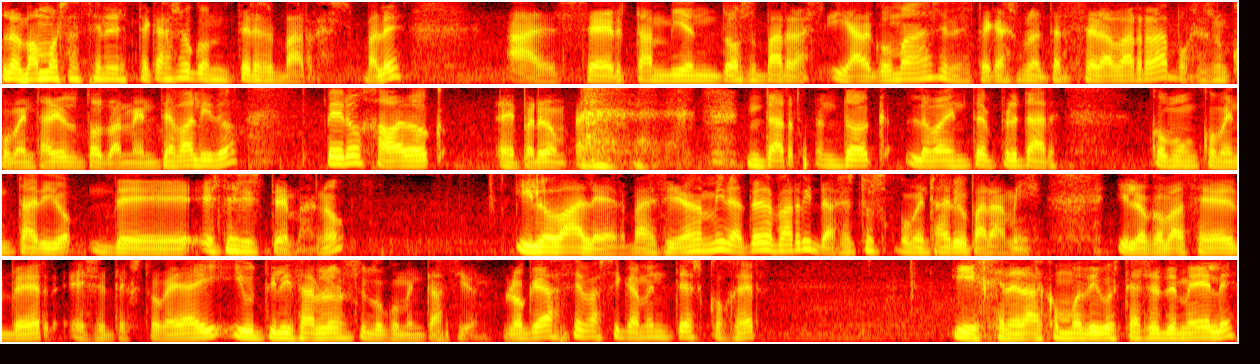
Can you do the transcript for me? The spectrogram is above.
los vamos a hacer en este caso con tres barras, ¿vale? Al ser también dos barras y algo más, en este caso una tercera barra, pues es un comentario totalmente válido, pero Javadoc, eh, perdón, Dart Doc lo va a interpretar como un comentario de este sistema, ¿no? Y lo va a leer. Va a decir, ah, mira, tres barritas, esto es un comentario para mí. Y lo que va a hacer es ver ese texto que hay ahí y utilizarlo en su documentación. Lo que hace básicamente es coger y generar, como digo, este HTML,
